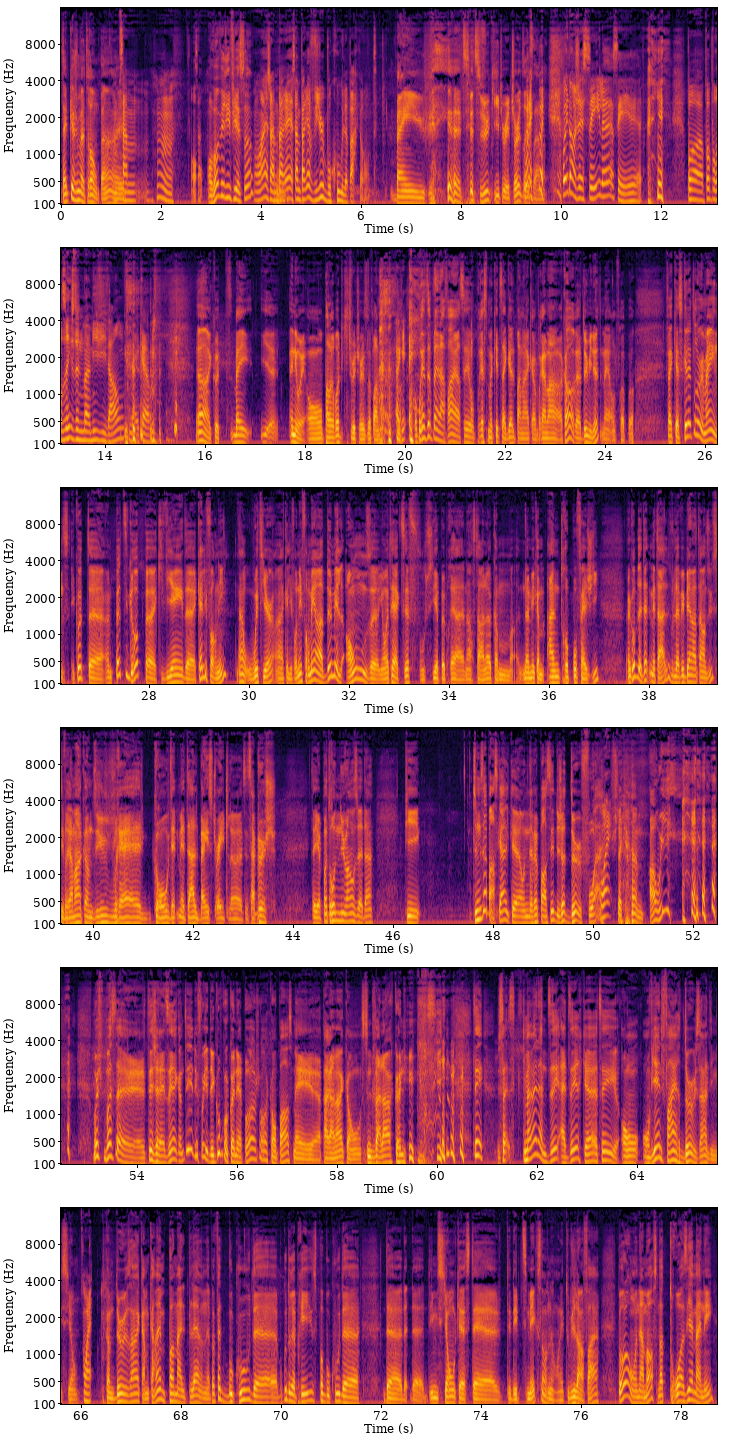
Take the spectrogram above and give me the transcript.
Peut-être que je me trompe, hein. Ça me... hmm. on, on va vérifier ça. Ouais, ça me paraît, ça me paraît vieux beaucoup, là, par contre. Ben, tu as vu Keith Richards Oui, récemment? oui. Oui, non, je sais, là. C'est pas, pas pour dire que c'est une momie vivante, mais comme. Ah, écoute, ben. Anyway, on parlera pas de Keith Richards là, pendant. OK. on pourrait dire plein d'affaires, on pourrait se moquer de sa gueule pendant comme vraiment encore euh, deux minutes, mais on le fera pas. Fait que Skeletal Remains, écoute, euh, un petit groupe euh, qui vient de Californie, hein, Whittier, en Californie, formé en 2011. Euh, ils ont été actifs aussi à peu près à- dans ce temps-là, comme nommé comme Anthropophagie. Un groupe de death metal, vous l'avez bien entendu. C'est vraiment comme du vrai gros death metal, ben straight, là. Ça bûche. Il n'y a pas trop de nuances dedans. Puis, tu me disais, Pascal, qu'on avait passé déjà deux fois. Ouais. J'étais comme, ah oui? moi, je- moi c'est- tu sais, j'allais dire, comme, tu sais, des fois, il y a des groupes qu'on connaît pas, genre, qu'on passe, mais euh, apparemment, qu'on, c'est une valeur connue ici. tu sais, ce qui m'amène à me dire, à dire que, tu sais, on, on vient de faire deux ans d'émission. Ouais. Comme deux ans, comme quand même pas mal pleine. On n'a pas fait beaucoup de beaucoup de reprises, pas beaucoup de de- de- de- d'émissions que c'était c'était des petits mix. là. On, on est obligé d'en faire. Puis là, on amorce notre troisième année.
